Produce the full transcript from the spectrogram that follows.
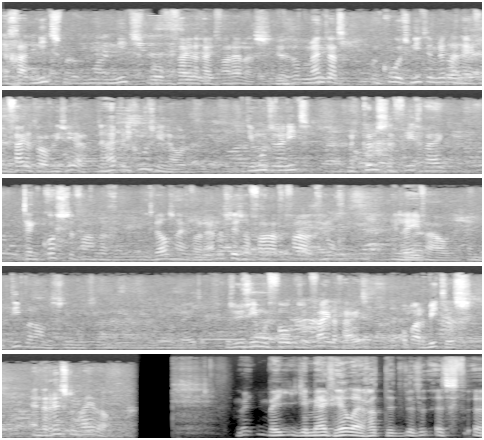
er gaat niets, maar ook helemaal niets boven veiligheid van renners. Dus op het moment dat een koers niet de middelen heeft om veilig te organiseren, dan hebben we die koers niet nodig. Die moeten we niet met kunst en vliegwijk ten koste van het welzijn van renners. Het is al va- gevaarlijk genoeg in leven houden. En die balans die moet, eh, die moet beter. Dus UCI moet focussen op veiligheid, op arbiters en de rest doen wij wel. Je merkt heel erg dat het, het, het eh,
